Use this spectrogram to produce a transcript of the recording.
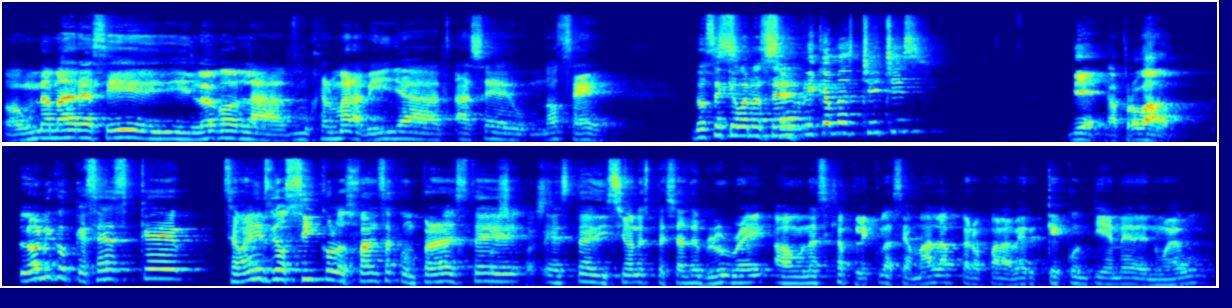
O una madre así y luego la Mujer Maravilla hace, no sé. No sé qué van a ¿Se hacer. implica más chichis? Bien, aprobado. Lo único que sé es que se van a ir de hocico los fans a comprar este, esta edición especial de Blu-ray. Aún así la película sea mala, pero para ver qué contiene de nuevo.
